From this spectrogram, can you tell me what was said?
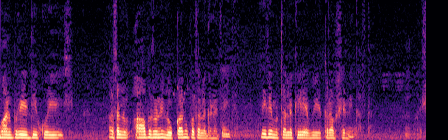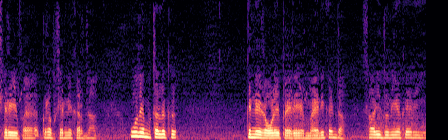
ਮਨਪ੍ਰੀਤ ਦੀ ਕੋਈ ਅਸਲ ਆਪ ਨੂੰ ਨਹੀਂ ਲੋਕਾਂ ਨੂੰ ਪਤਾ ਲੱਗਣਾ ਚਾਹੀਦਾ। ਇਹਦੇ ਮਤਲਬ ਇਹ ਹੈ ਵੀ ਕਰਪਸ਼ਨ ਨਹੀਂ ਕਰਦਾ। ਸ਼ਰੀਫ ਹੈ ਕਰਪਸ਼ਨ ਨਹੀਂ ਕਰਦਾ। ਉਹਦੇ ਮੁਤਲਕ ਕਿੰਨੇ ਰੌਲੇ ਪੈ ਰਹੇ ਮੈਂ ਨਹੀਂ ਕਹਿੰਦਾ। ਸਾਰੀ ਦੁਨੀਆ ਕਹਿ ਰਹੀ ਹੈ।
